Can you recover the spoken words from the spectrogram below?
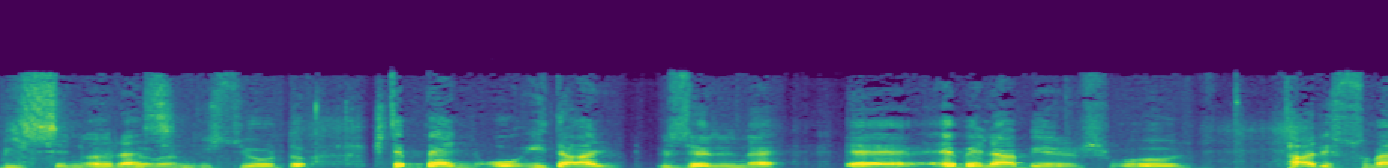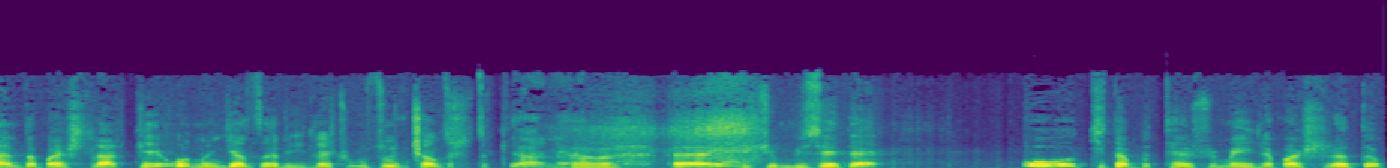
bilsin, öğrensin istiyordu. İşte ben o ideal üzerine e, evvela bir o, Tarih Sümer'de başlar ki onun yazarıyla uzun çalıştık yani. Evet. E, şu müzede. O kitabı tercümeyle başladım.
